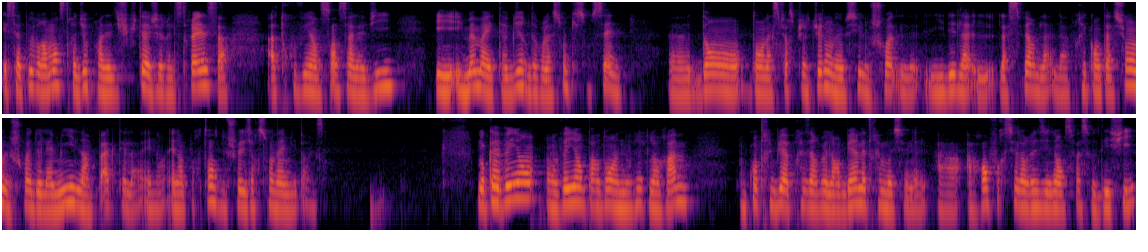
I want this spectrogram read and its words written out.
Et ça peut vraiment se traduire par des difficultés à gérer le stress, à, trouver un sens à la vie et, même à établir des relations qui sont saines. Euh, dans, la sphère spirituelle, on a aussi le choix, l'idée de la, sphère de la, fréquentation, le choix de l'ami, l'impact et l'importance de choisir son ami, par exemple. Donc en veillant, pardon, à nourrir leur âme, on contribue à préserver leur bien-être émotionnel, à, à, renforcer leur résilience face aux défis,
